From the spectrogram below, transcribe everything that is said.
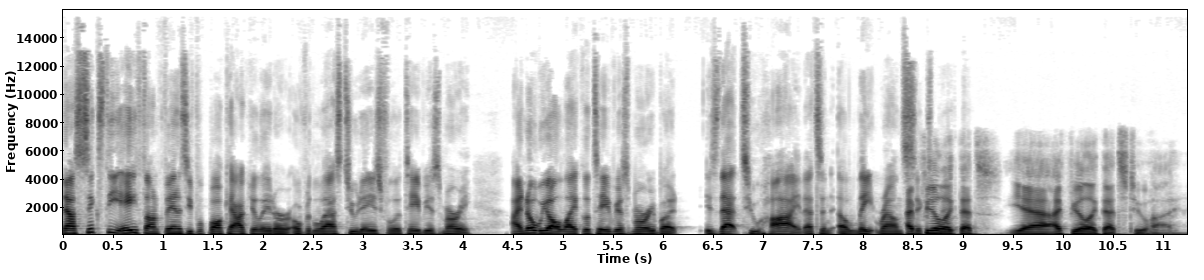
Now 68th on Fantasy Football Calculator over the last two days for Latavius Murray. I know we all like Latavius Murray, but is that too high? That's an, a late round. I feel pick. like that's yeah. I feel like that's too high.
